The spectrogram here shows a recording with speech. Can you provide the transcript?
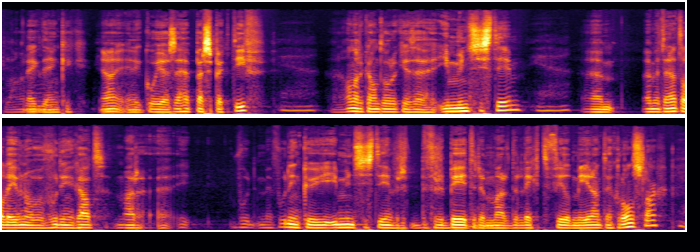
Belangrijk, denk ik. Ja, en ik hoor je zeggen perspectief. Ja, Aan de andere kant hoor ik je zeggen immuunsysteem. ja. Ehm, we hebben het net al even over voeding gehad, maar eh, voed- met voeding kun je je immuunsysteem ver- verbeteren, maar er ligt veel meer aan ten grondslag. ja.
